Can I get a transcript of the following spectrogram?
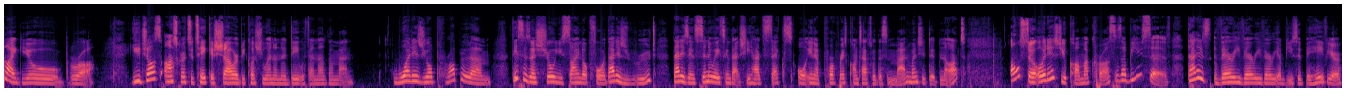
like, yo, bruh. You just ask her to take a shower because she went on a date with another man. What is your problem? This is a show you signed up for. That is rude. That is insinuating that she had sex or inappropriate contact with this man when she did not. Also, it is you come across as abusive. That is very, very, very abusive behavior.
